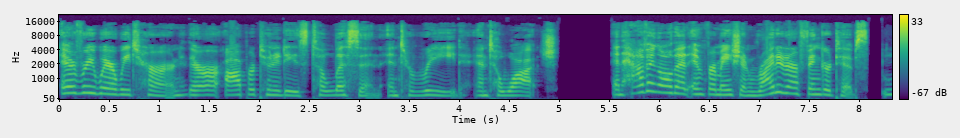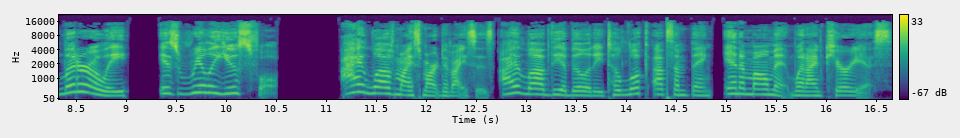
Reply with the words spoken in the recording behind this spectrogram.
Everywhere we turn, there are opportunities to listen and to read and to watch. And having all that information right at our fingertips, literally, is really useful. I love my smart devices. I love the ability to look up something in a moment when I'm curious.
